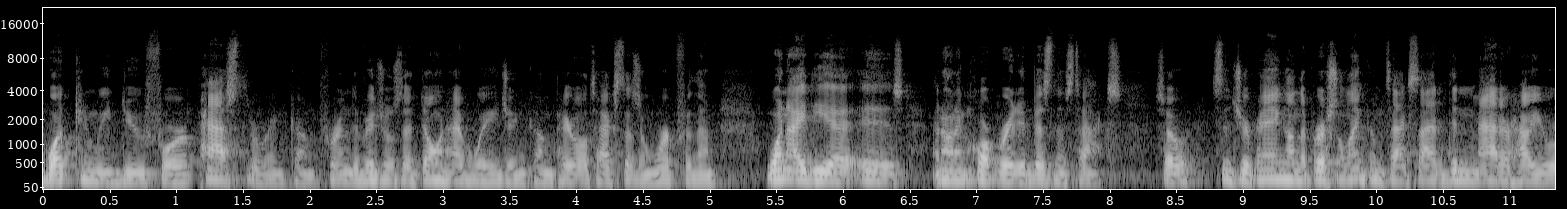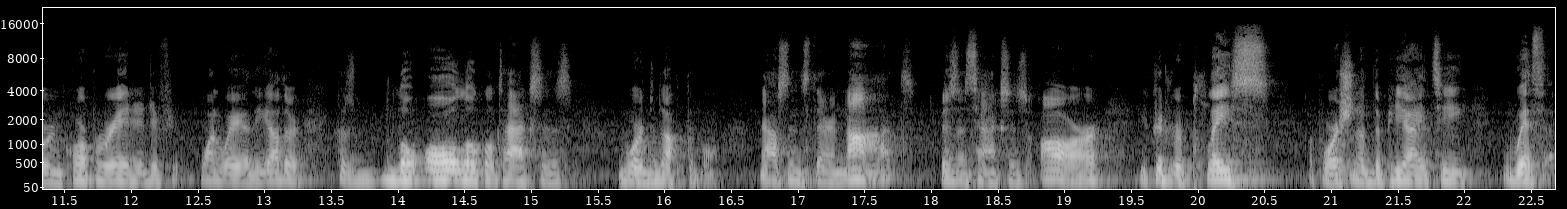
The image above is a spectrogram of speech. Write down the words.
what can we do for pass-through income for individuals that don't have wage income. Payroll tax doesn't work for them. One idea is an unincorporated business tax. So since you're paying on the personal income tax side it didn't matter how you were incorporated if one way or the other because lo- all local taxes were deductible. Now since they're not business taxes are you could replace a portion of the PIT with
